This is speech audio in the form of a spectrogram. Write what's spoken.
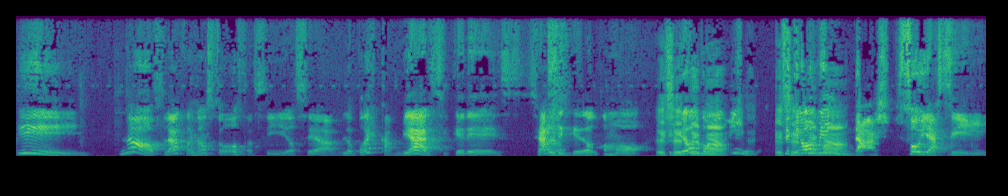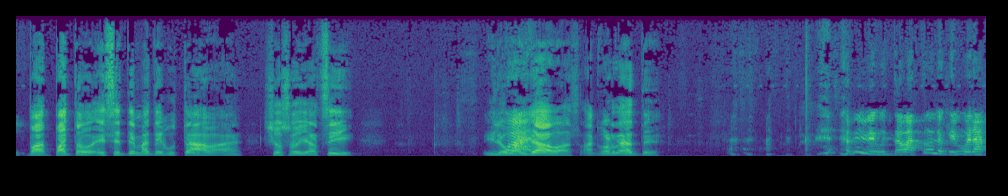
y No, flaco, no sos así. O sea, lo podés cambiar si querés. Ya se quedó como. Ese tema. se quedó vintage. Soy así. Pato, ese tema te gustaba, ¿eh? Yo soy así. Y lo bailabas, acordate. A mí me gustaba todo lo que fuera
